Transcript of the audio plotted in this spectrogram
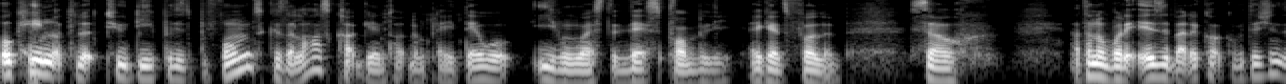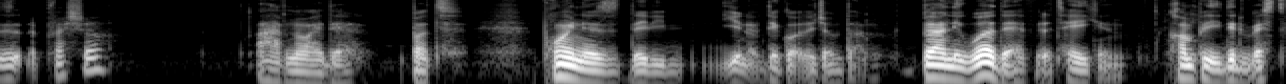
okay not to look too deep at his performance because the last cup game Tottenham played, they were even worse than this probably against Fulham. So I don't know what it is about the cup competitions. Is it the pressure? I have no idea. But point is, they you know they got the job done. Burnley were there for the taking. Kompany did rest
